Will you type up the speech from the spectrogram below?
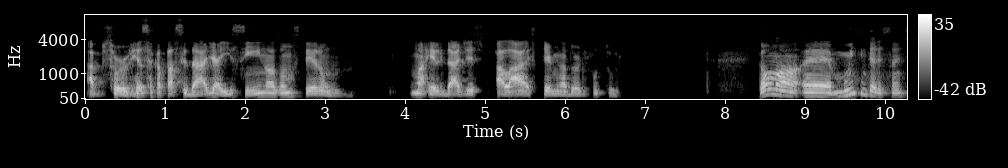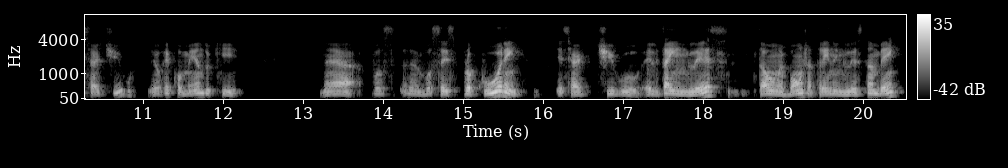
absorver essa capacidade, aí sim nós vamos ter um, uma realidade a lá exterminador do futuro. Então, é muito interessante esse artigo. Eu recomendo que né, vocês procurem esse artigo. Ele está em inglês, então é bom, já treino inglês também.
